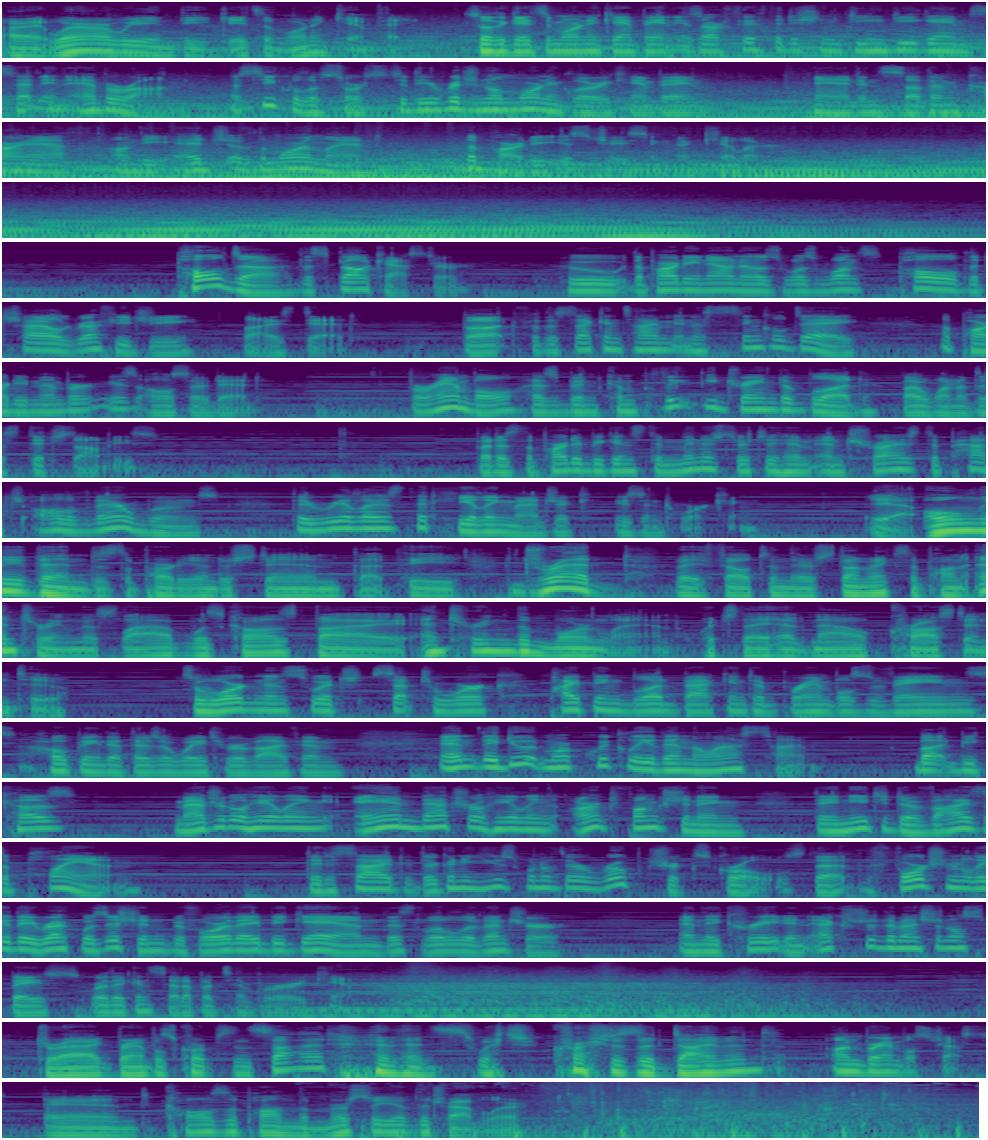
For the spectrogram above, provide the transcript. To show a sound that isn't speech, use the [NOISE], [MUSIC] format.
All right, where are we in the Gates of Mourning campaign? So the Gates of Mourning campaign is our 5th edition D&D game set in Eberron, a sequel of sorts to the original Morning Glory campaign. And in southern Karrnath, on the edge of the Mournland, the party is chasing a killer. Polda, the spellcaster, who the party now knows was once Pol, the child refugee, lies dead. But for the second time in a single day, a party member is also dead. Bramble has been completely drained of blood by one of the Stitch zombies. But as the party begins to minister to him and tries to patch all of their wounds, they realize that healing magic isn't working. Yeah, only then does the party understand that the dread they felt in their stomachs upon entering this lab was caused by entering the Mournland, which they have now crossed into. So Warden and Switch set to work, piping blood back into Bramble's veins, hoping that there's a way to revive him. And they do it more quickly than the last time. But because magical healing and natural healing aren't functioning, they need to devise a plan. They decide they're going to use one of their rope trick scrolls that fortunately they requisitioned before they began this little adventure, and they create an extra dimensional space where they can set up a temporary camp. Drag Bramble's corpse inside, [LAUGHS] and then Switch crushes a diamond On Bramble's chest. and calls upon the mercy of the traveler.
